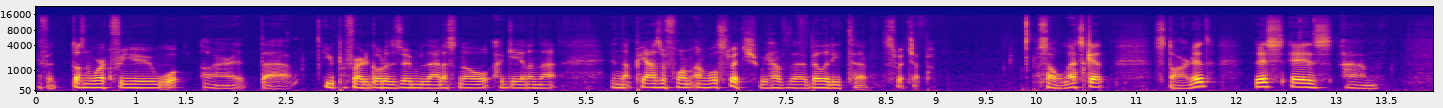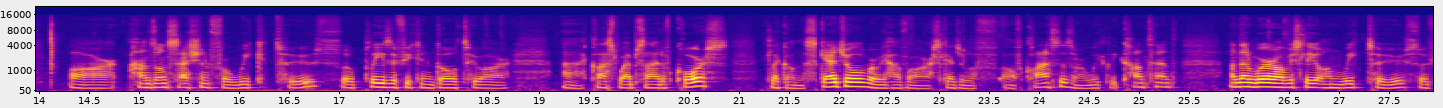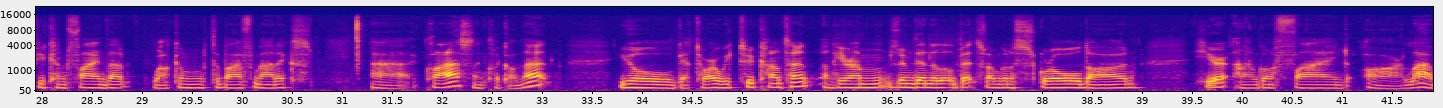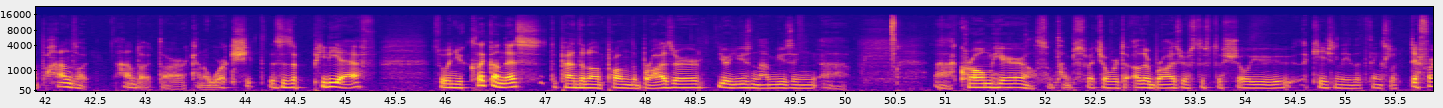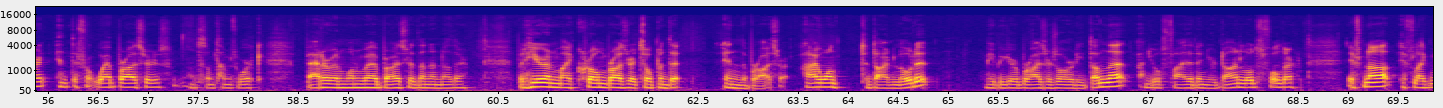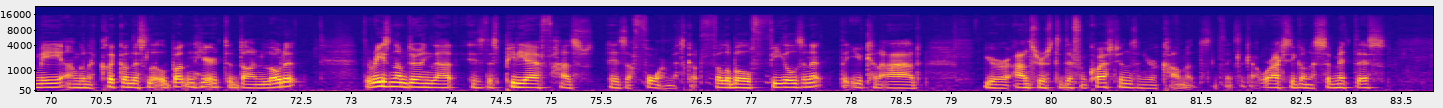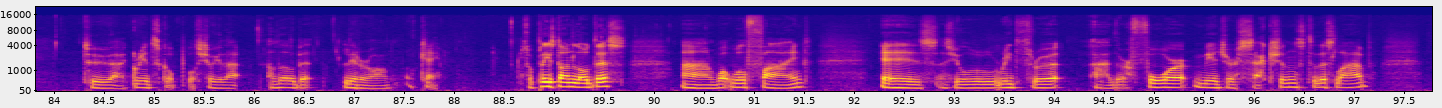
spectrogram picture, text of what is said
If it doesn't work for you or uh, you prefer to go to the Zoom, let us know again in that in that Piazza form and we'll switch. We have the ability to switch up. So let's get started. This is um, our hands-on session for week two. So please, if you can go to our uh, class website, of course, click on the schedule where we have our schedule of, of classes, our weekly content. And then we're obviously on week two. So if you can find that Welcome to Bioinformatics uh, class and click on that, you'll get to our week two content. And here I'm zoomed in a little bit. So I'm going to scroll down here and I'm going to find our lab handout, handout, our kind of worksheet. This is a PDF. So when you click on this, depending upon the browser you're using, I'm using uh, uh, Chrome here. I'll sometimes switch over to other browsers just to show you occasionally that things look different in different web browsers and sometimes work better in one web browser than another. But here in my Chrome browser, it's opened it in the browser. I want to download it. Maybe your browser's already done that and you'll find it in your downloads folder. If not, if like me, I'm going to click on this little button here to download it. The reason I'm doing that is this PDF has is a form. It's got fillable fields in it that you can add your answers to different questions and your comments and things like that. We're actually going to submit this to uh, Gradescope. We'll show you that a little bit later on. Okay, so please download this and what we'll find is, as you'll read through it, uh, there are four major sections to this lab.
